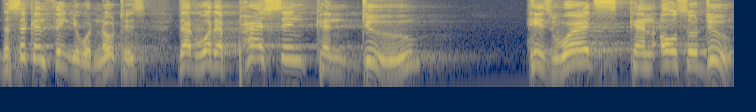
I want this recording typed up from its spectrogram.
The second thing you would notice that what a person can do, his words can also do.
